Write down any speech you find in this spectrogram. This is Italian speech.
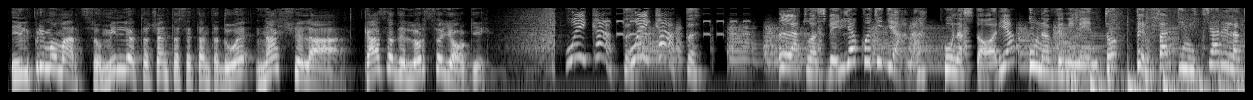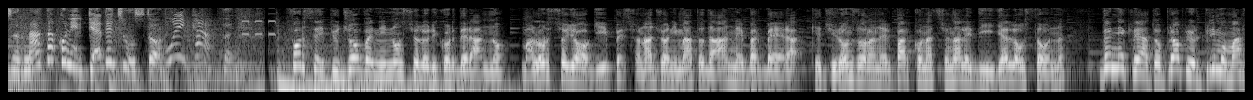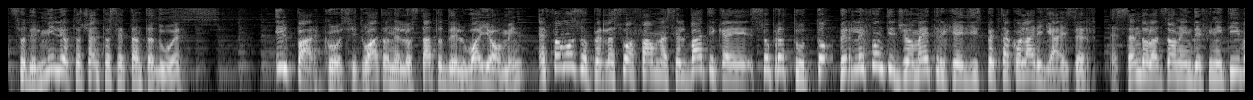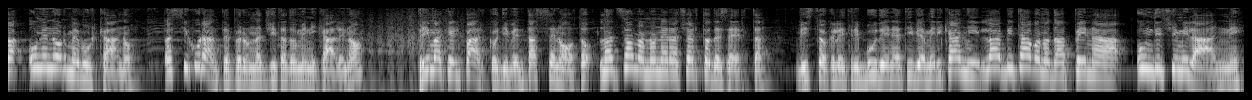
Il primo marzo 1872 nasce la Casa dell'Orso Yogi. Wake up! Wake up! La tua sveglia quotidiana. Una storia, un avvenimento per farti iniziare la giornata con il piede giusto. Wake up! Forse i più giovani non se lo ricorderanno, ma l'Orso Yogi, personaggio animato da Anna e Barbera, che gironzola nel Parco Nazionale di Yellowstone, venne creato proprio il primo marzo del 1872. Il parco, situato nello stato del Wyoming, è famoso per la sua fauna selvatica e, soprattutto, per le fonti geometriche e gli spettacolari geyser, essendo la zona in definitiva un enorme vulcano. Rassicurante per una gita domenicale, no? Prima che il parco diventasse noto, la zona non era certo deserta, visto che le tribù dei nativi americani la abitavano da appena 11.000 anni.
